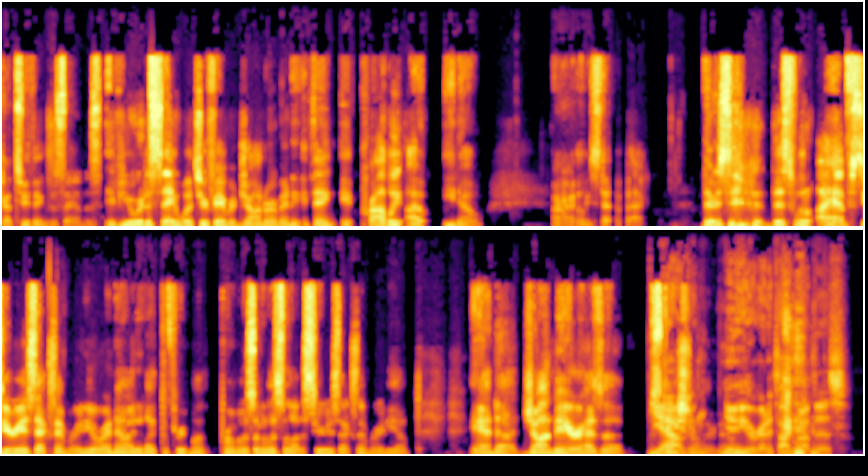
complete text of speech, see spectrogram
I got two things to say on this. If you were to say what's your favorite genre of anything, it probably I you know. All right, let me step back. There's this little. I have Sirius XM radio right now. I did like the three month promo, so I've been listening to a lot of Sirius XM radio. And uh John Mayer has a Yeah, I station on there now. knew you were going to talk about this.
